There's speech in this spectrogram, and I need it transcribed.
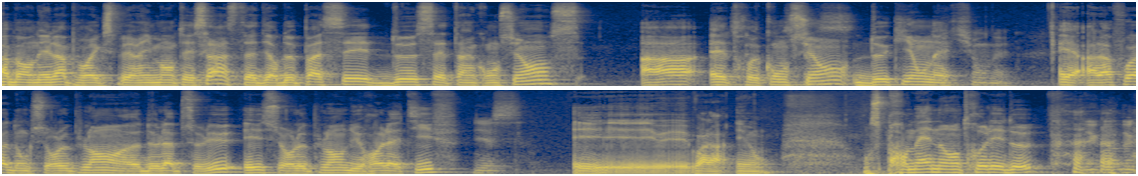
Ah ben on est là pour expérimenter ça, c'est-à-dire de passer de cette inconscience à être conscient de qui on est. Qui on est. Et à la fois donc sur le plan euh, de l'absolu et sur le plan du relatif. Yes. Et, et voilà, et on, on, se promène entre les deux. D'accord, donc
